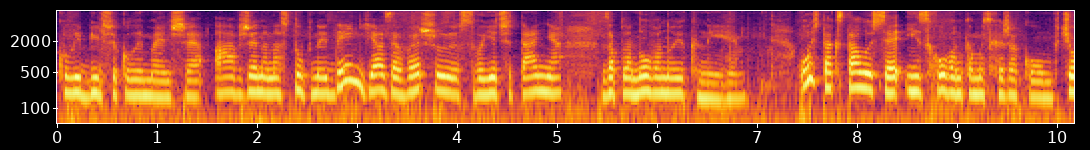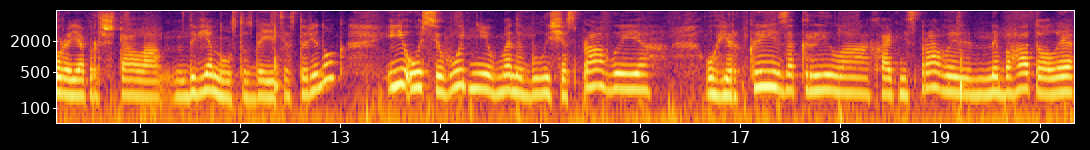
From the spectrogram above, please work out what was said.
коли більше, коли менше. А вже на наступний день я завершую своє читання запланованої книги. Ось так сталося і з хованками з хижаком. Вчора я прочитала 90, здається, сторінок. І ось сьогодні в мене були ще справи, огірки закрила, хатні справи небагато, але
